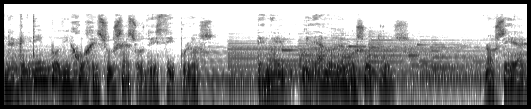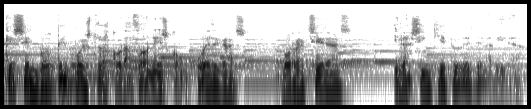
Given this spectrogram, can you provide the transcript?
En aquel tiempo dijo Jesús a sus discípulos, Tened cuidado de vosotros, no sea que se emboten vuestros corazones con juergas, borracheras y las inquietudes de la vida,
